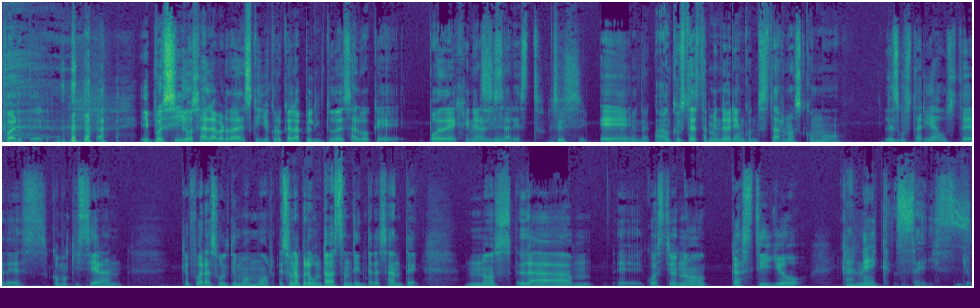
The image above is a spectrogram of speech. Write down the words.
Fuerte. y pues sí, o sea, la verdad es que yo creo que la plenitud es algo que puede generalizar Sí. esto. Sí, sí. Eh, también de acuerdo. aunque ustedes también deberían contestarnos como, ¿les gustaría a ustedes? ¿Cómo quisieran que fuera su último amor? Es una pregunta bastante interesante. Nos la mm, eh, cuestionó Castillo Canek 6. Yo.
